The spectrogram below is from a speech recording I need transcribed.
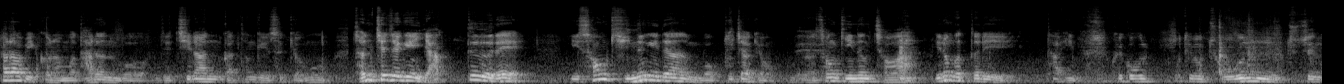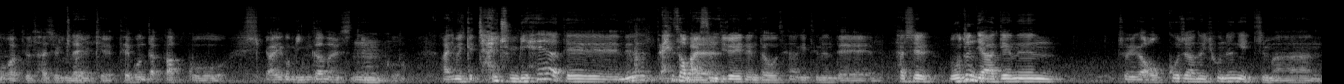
혈압이 있거나 뭐 다른 뭐 이제 질환 같은 게 있을 경우 전체적인 약들의 이 성기능에 대한 뭐 부작용, 네. 어, 성기능 저하 이런 것들이 다 있나요? 그리고 어떻게 보면 좋은 주제인 것 같아요. 사실 네. 이렇게 대본 딱 받고 야 이거 민감할 수도 음. 있고 아니면 이렇게 잘 준비해야 되는 해서 네. 말씀드려야 된다고 생각이 드는데 사실 모든 약에는 저희가 얻고자 하는 효능이 있지만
